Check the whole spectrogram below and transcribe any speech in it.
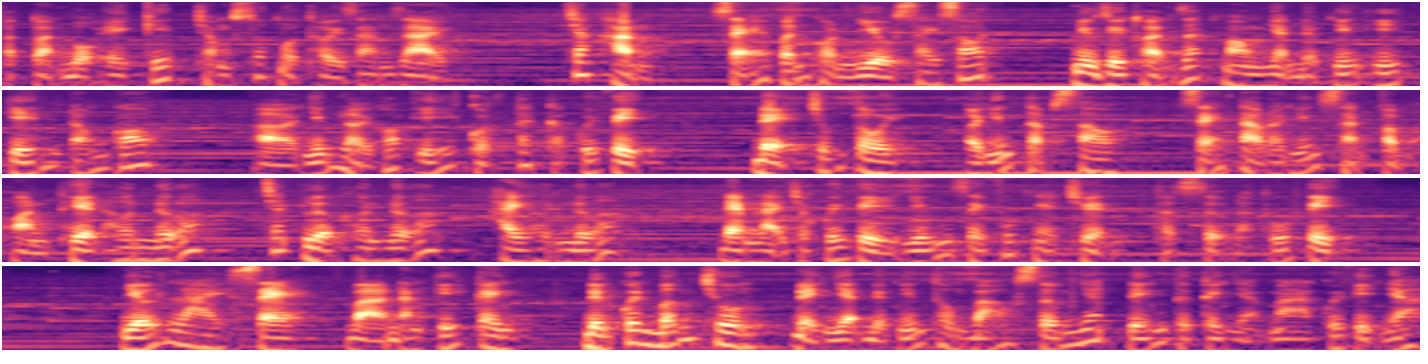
và toàn bộ ekip trong suốt một thời gian dài. Chắc hẳn sẽ vẫn còn nhiều sai sót, nhưng Duy Thuận rất mong nhận được những ý kiến đóng góp, ờ, những lời góp ý của tất cả quý vị để chúng tôi ở những tập sau sẽ tạo ra những sản phẩm hoàn thiện hơn nữa, chất lượng hơn nữa, hay hơn nữa, đem lại cho quý vị những giây phút nghe chuyện thật sự là thú vị. Nhớ like, share và đăng ký kênh. Đừng quên bấm chuông để nhận được những thông báo sớm nhất đến từ kênh Nhà Ma quý vị nhé.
